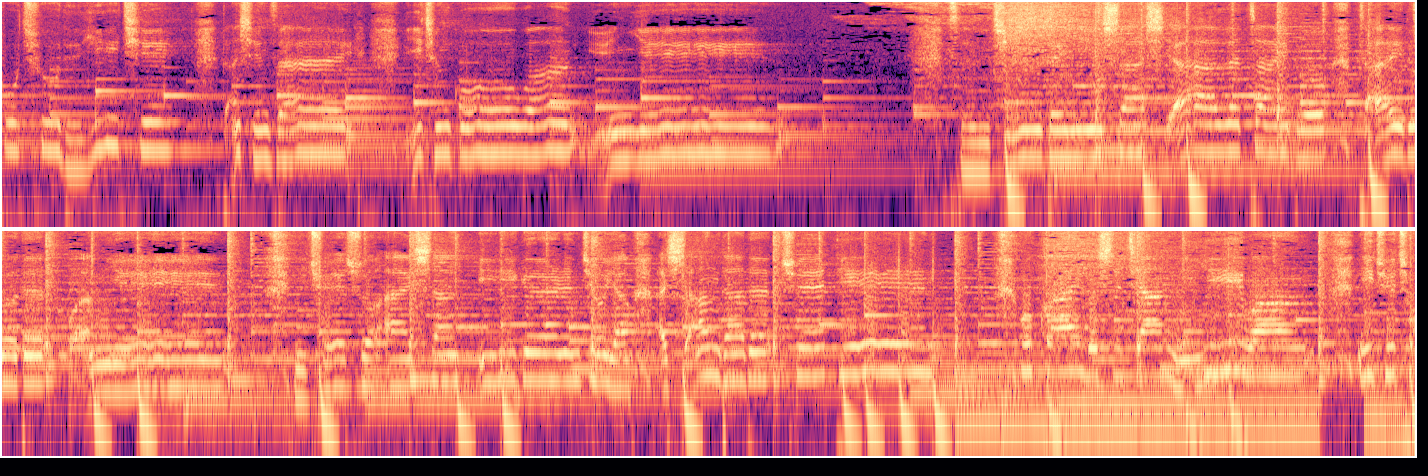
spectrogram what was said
付出的一切，但现在已成过往云烟。曾经对你撒下了太多太多的谎言，你却说爱上一个人就要爱上他的缺点。我快乐是将你遗忘，你却从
